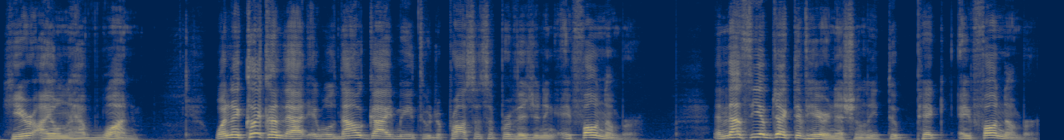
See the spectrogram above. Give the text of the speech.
Here I only have one. When I click on that, it will now guide me through the process of provisioning a phone number. And that's the objective here initially, to pick a phone number.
